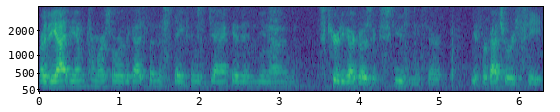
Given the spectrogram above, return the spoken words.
or the IBM commercial where the guy's putting the stakes in his jacket, and, you know, and the security guard goes, excuse me, sir, you forgot your receipt,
